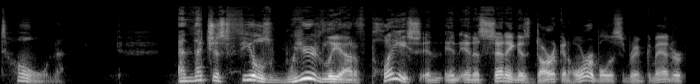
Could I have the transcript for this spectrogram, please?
tone. And that just feels weirdly out of place in, in, in a setting as dark and horrible as Supreme Commander.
